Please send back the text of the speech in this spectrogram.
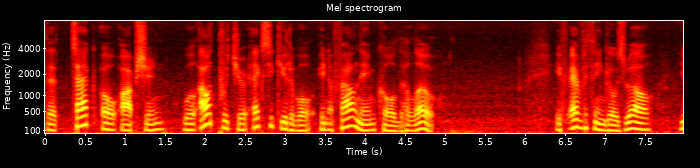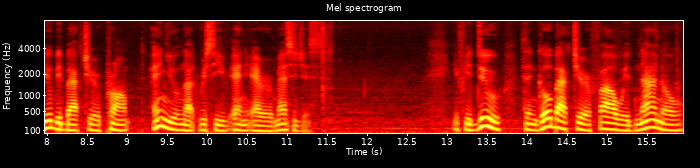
The tac-o option will output your executable in a file name called hello. If everything goes well, you'll be back to your prompt and you'll not receive any error messages. If you do, then go back to your file with nano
